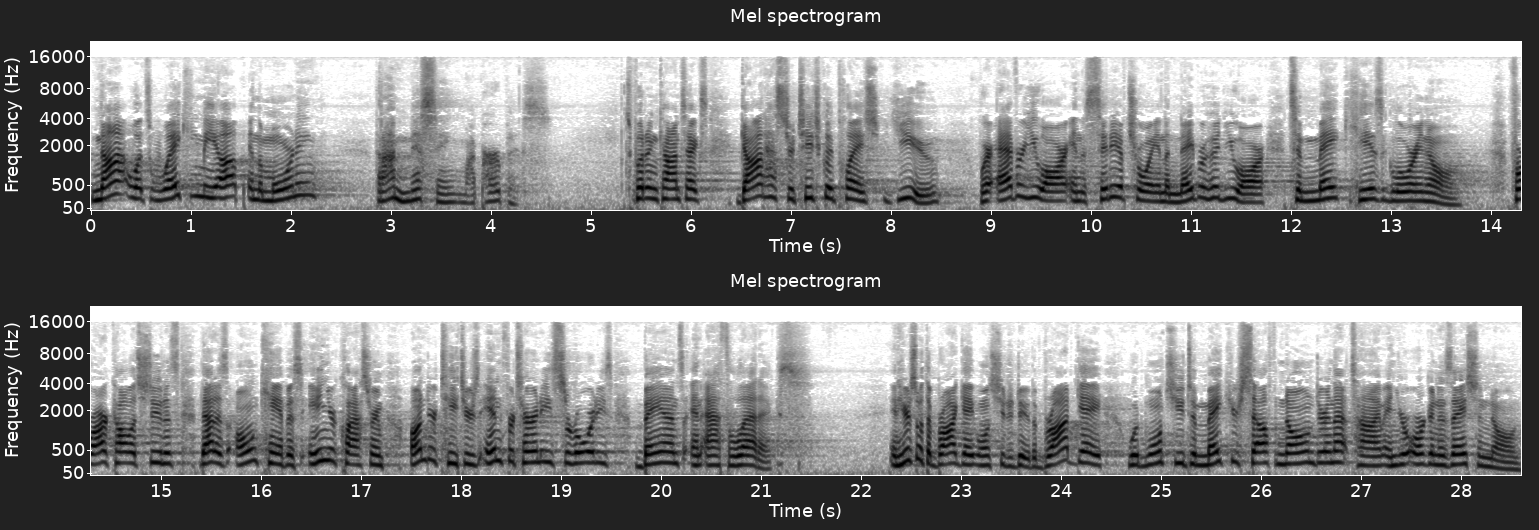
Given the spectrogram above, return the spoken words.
not what's waking me up in the morning, then I'm missing my purpose. To put it in context, God has strategically placed you wherever you are in the city of Troy, in the neighborhood you are, to make His glory known. For our college students, that is on campus, in your classroom, under teachers, in fraternities, sororities, bands, and athletics. And here's what the Broad Gate wants you to do the Broad Gate would want you to make yourself known during that time and your organization known.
